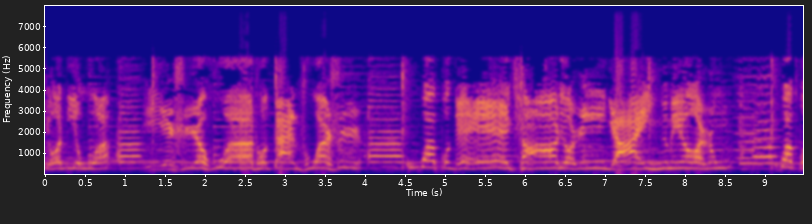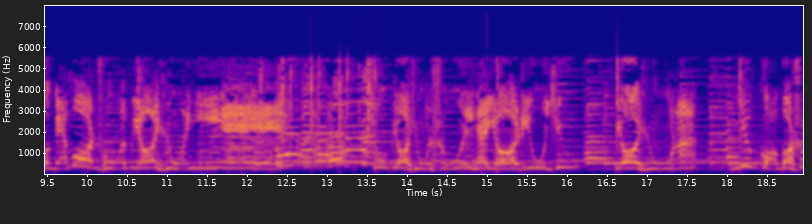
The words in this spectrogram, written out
小弟我一时糊涂干错事，我不该抢了人家女苗容，我不该冒充表兄你。求表兄手下要留情，表兄啊？你高高手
